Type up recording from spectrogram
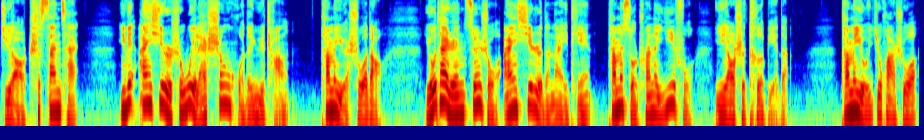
就要吃三餐，因为安息日是未来生活的预尝。他们也说到，犹太人遵守安息日的那一天，他们所穿的衣服也要是特别的。他们有一句话说：“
